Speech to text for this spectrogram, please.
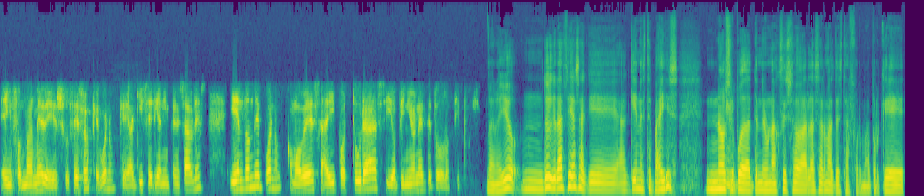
e informarme de sucesos que, bueno, que aquí serían impensables y en donde, bueno, como ves, hay posturas y opiniones de todos los tipos. Bueno, yo mm, doy gracias a que aquí en este país no se mm. pueda tener un acceso a las armas de esta forma, porque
